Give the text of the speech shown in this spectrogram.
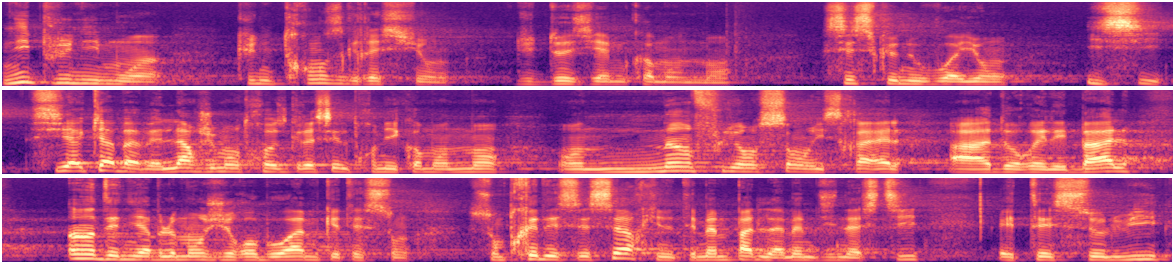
Ni plus ni moins qu'une transgression du deuxième commandement. C'est ce que nous voyons ici. Si Akab avait largement transgressé le premier commandement en influençant Israël à adorer les Baals, indéniablement Jéroboam, qui était son, son prédécesseur, qui n'était même pas de la même dynastie, était celui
